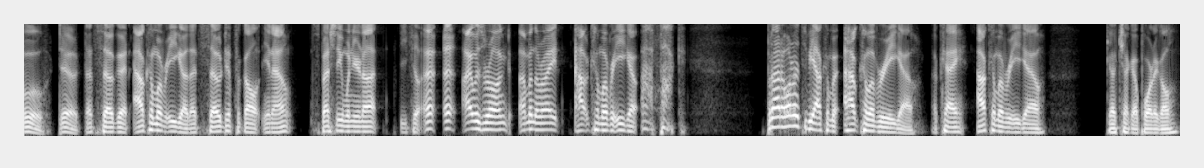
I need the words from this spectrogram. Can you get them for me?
Ooh, dude, that's so good. Outcome over ego. That's so difficult, you know? Especially when you're not, you feel, uh, uh, I was wronged. I'm in the right. Outcome over ego. Ah, fuck. But I don't want it to be outcome, outcome over ego. Okay? Outcome over ego. Go check out Portugal.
